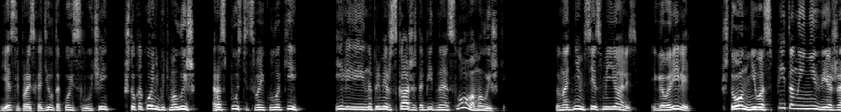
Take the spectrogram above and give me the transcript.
Если происходил такой случай, что какой-нибудь малыш распустит свои кулаки или, например, скажет обидное слово малышке, то над ним все смеялись и говорили, что он невоспитанный невежа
